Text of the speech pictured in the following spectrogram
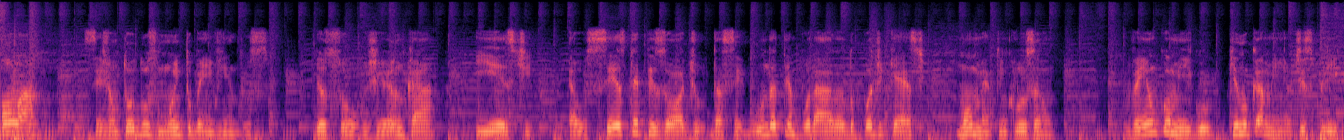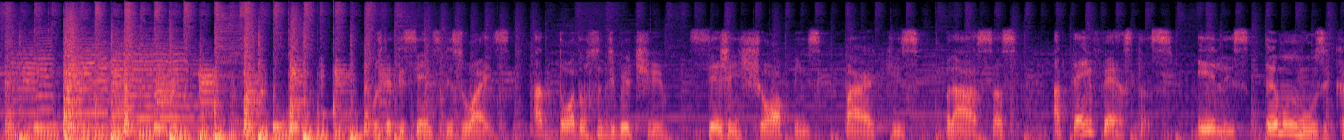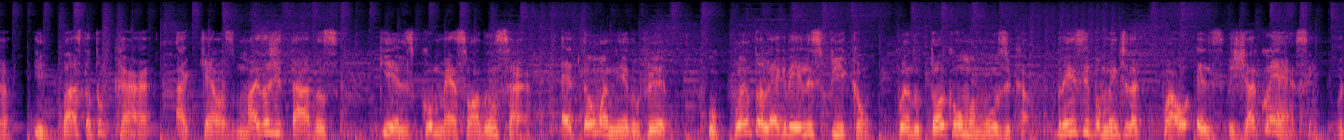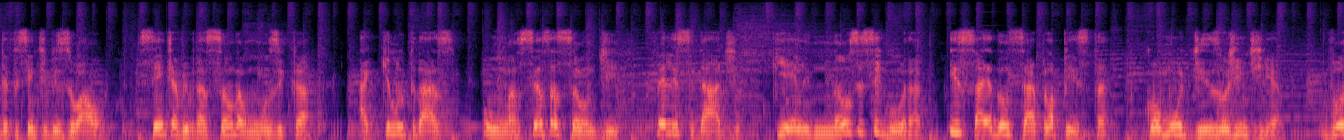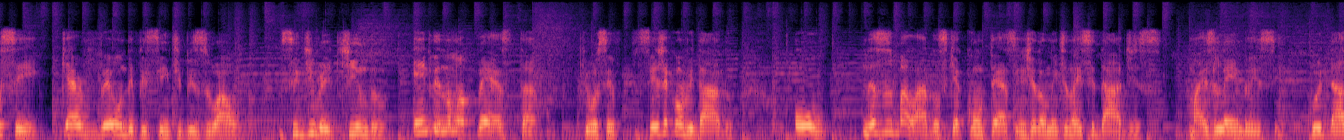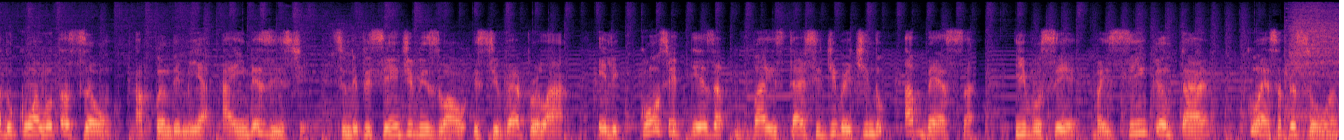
Olá, sejam todos muito bem-vindos. Eu sou o Jean K e este é o sexto episódio da segunda temporada do podcast Momento Inclusão. Venham comigo que no caminho eu te explico. Deficientes visuais adoram se divertir, seja em shoppings, parques, praças, até em festas. Eles amam música e basta tocar aquelas mais agitadas que eles começam a dançar. É tão maneiro ver o quanto alegre eles ficam quando tocam uma música, principalmente da qual eles já conhecem. O deficiente visual sente a vibração da música, aquilo traz uma sensação de felicidade que ele não se segura e sai a dançar pela pista, como diz hoje em dia. Você quer ver um deficiente visual se divertindo? Entre numa festa que você seja convidado ou nessas baladas que acontecem geralmente nas cidades. Mas lembre-se, cuidado com a lotação, a pandemia ainda existe. Se um deficiente visual estiver por lá, ele com certeza vai estar se divertindo a beça e você vai se encantar com essa pessoa.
